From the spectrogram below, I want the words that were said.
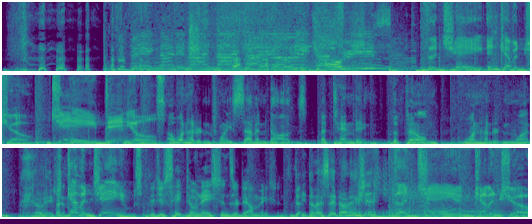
The big 99.9 Coyote Country. The Jay and Kevin Show. Jay Daniels. Uh, 127 dogs attending the film 101 donations. Kevin James. Did you say donations or Dalmatians? D- did I say donations? The Jay and Kevin Show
